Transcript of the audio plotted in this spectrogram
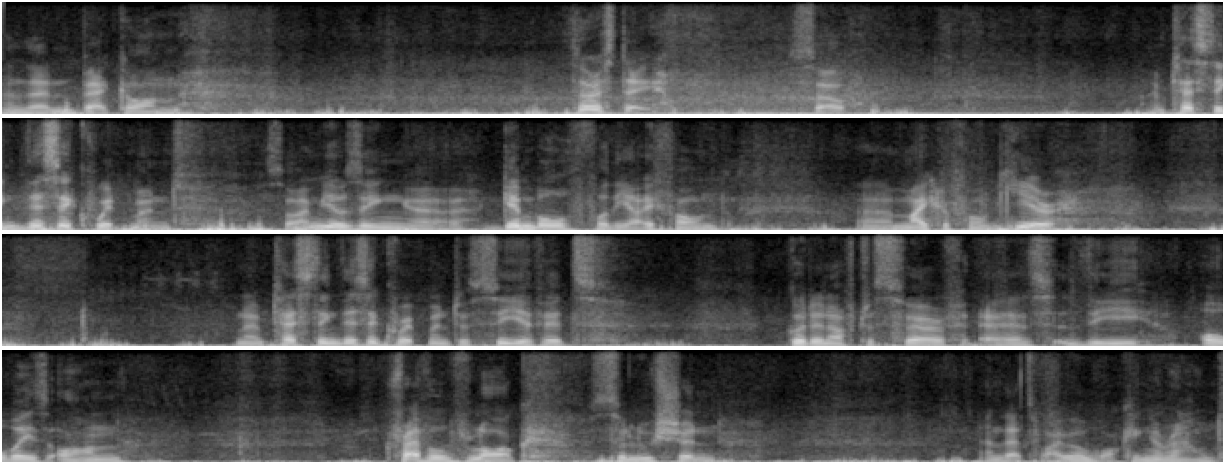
and then back on Thursday so I'm testing this equipment. So I'm using a gimbal for the iPhone uh, microphone here. And I'm testing this equipment to see if it's good enough to serve as the always on travel vlog solution. And that's why we're walking around.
